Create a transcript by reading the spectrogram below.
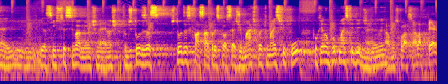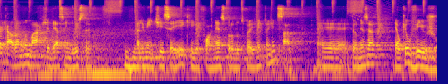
é, e, e, assim sucessivamente, né? É. Acho que de todas, as, de todas as que passaram por esse processo de marketing foi a que mais ficou, porque ela é um pouco mais fidedigna, é. né? A musculação, ela pega carona no marketing dessa indústria uhum. alimentícia aí, que fornece produtos pra gente, então a gente sabe. É, pelo menos é, é, o que eu vejo.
